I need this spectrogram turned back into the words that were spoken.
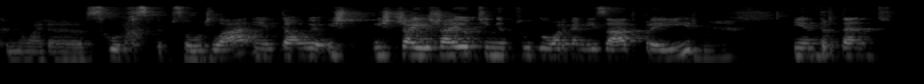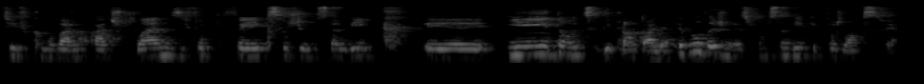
que não era seguro receber pessoas lá, e então eu, isto, isto, já, já eu tinha tudo organizado para ir, uhum. e entretanto tive que mudar um bocado os planos, e foi, foi aí que surgiu Moçambique, e, e então eu decidi, pronto, olha, eu vou dois meses para Moçambique e depois logo se vê.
